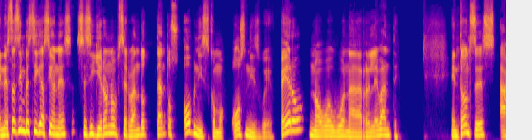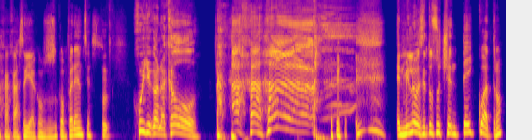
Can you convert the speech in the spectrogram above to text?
En estas investigaciones se siguieron observando tantos ovnis como osnis, güey, pero no hubo nada relevante. Entonces, ajaja seguía con sus conferencias. Who you gonna call? En 1984,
